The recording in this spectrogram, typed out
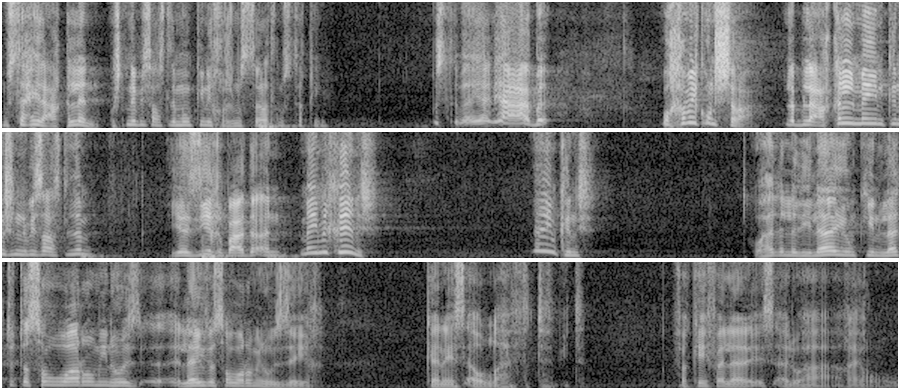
مستحيل عقلا. واش النبي صلى الله عليه وسلم ممكن يخرج من الصراط المستقيم؟ يعني عاب. واخا ما يكون الشرع. لا بالعقل ما يمكنش النبي صلى الله عليه وسلم يزيغ بعد ان ما يمكنش. يمكنش. وهذا الذي لا يمكن لا تتصور منه لا يتصور منه الزيغ. كان يسأل الله في التثبيت. فكيف لا يسألها غيره؟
